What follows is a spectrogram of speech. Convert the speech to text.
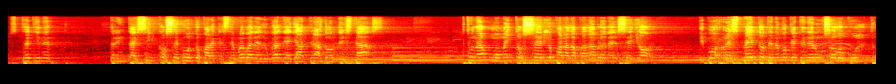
Usted tiene 35 segundos para que se mueva del lugar de allá atrás donde estás. Este es un momento serio para la palabra del Señor. Y por respeto tenemos que tener un solo culto.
